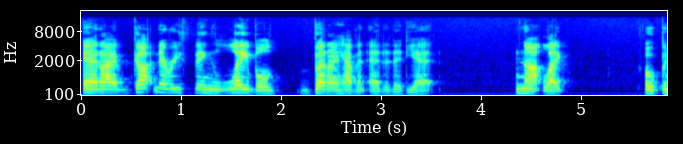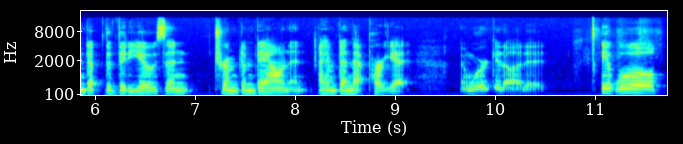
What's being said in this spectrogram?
and I've gotten everything labeled, but I haven't edited yet. Not like opened up the videos and trimmed them down and I haven't done that part yet. I'm working on it. It will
